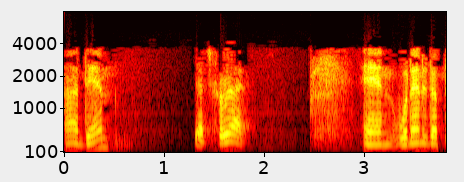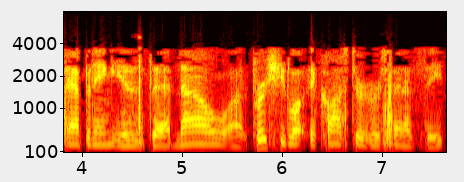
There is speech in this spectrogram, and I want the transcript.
uh, Dan? That's correct. And what ended up happening is that now, uh, first she lo- it cost her her Senate seat,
